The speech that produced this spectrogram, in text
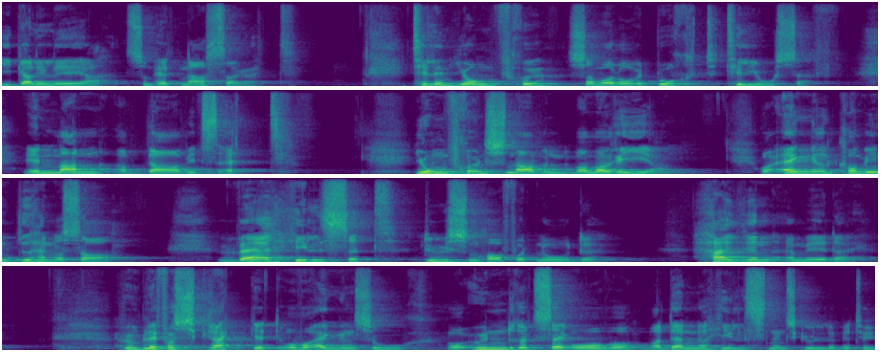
i Galilea som het Nasaret, til en jomfru som var lovet bort til Josef, en mann av Davids ett. Jomfruens navn var Maria. Og engelen kom inn til henne og sa, Vær hilset, du som har fått nåde. Herren er med deg. Hun ble forskrekket over engelens ord og undret seg over hva denne hilsenen skulle bety.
